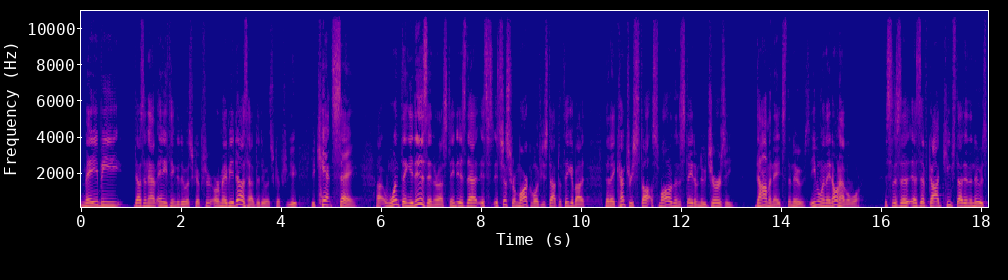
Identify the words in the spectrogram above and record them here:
maybe doesn't have anything to do with Scripture, or maybe it does have to do with Scripture. You, you can't say. Uh, one thing it is interesting is that it's, it's just remarkable if you stop to think about it that a country st- smaller than the state of New Jersey dominates the news, even when they don't have a war. It's as, as if God keeps that in the news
